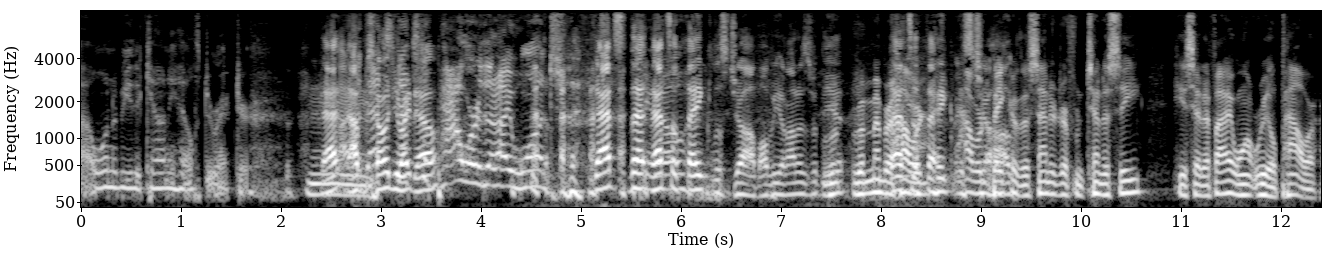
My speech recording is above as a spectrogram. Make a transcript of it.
I want to be the county health director. That, I'm That's- telling you right that's now, the power that I want. that's that. you That's a thankless job. I'll be honest with you. Remember that's Howard, a thankless Howard job. Baker, the senator from Tennessee? He said, if I want real power,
